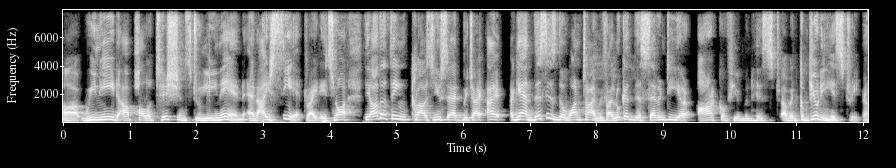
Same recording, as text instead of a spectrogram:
uh, we need our politicians to lean in. And I see it, right? It's not the other thing, Klaus, you said, which I, I again, this is the one time, if I look at the 70 year arc of human history, I mean, computing history, yeah.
